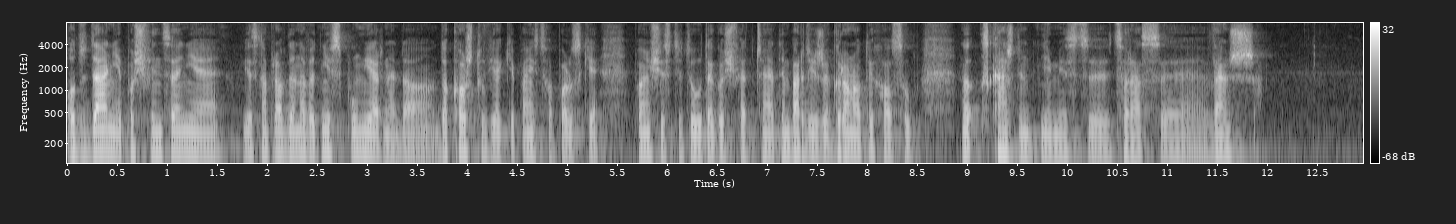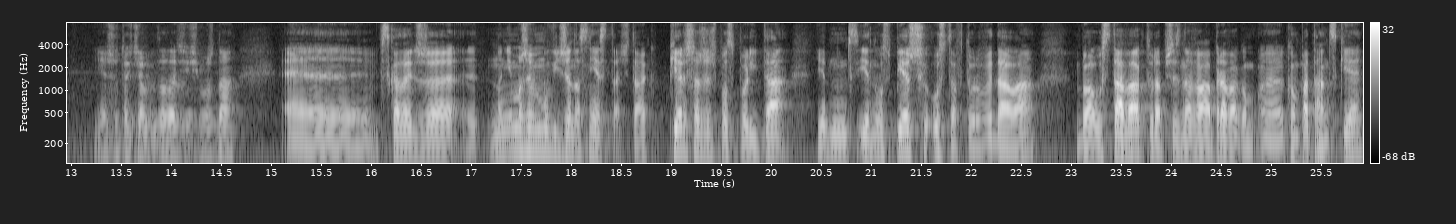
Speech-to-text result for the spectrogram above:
oddanie, poświęcenie jest naprawdę nawet niewspółmierne do, do kosztów, jakie państwo polskie poniesie z tytułu tego świadczenia, tym bardziej, że grono tych osób no, z każdym dniem jest e, coraz węższe. Ja jeszcze chciałbym dodać, jeśli można, wskazać, że e, no nie możemy mówić, że nas nie stać. Tak? Pierwsza Rzeczpospolita, jednym z, jedną z pierwszych ustaw, którą wydała, była ustawa, która przyznawała prawa e, kompatanckie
